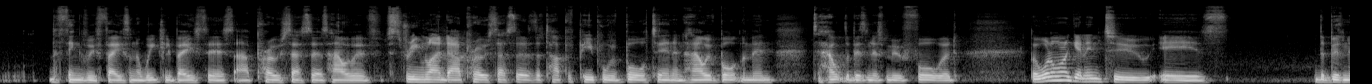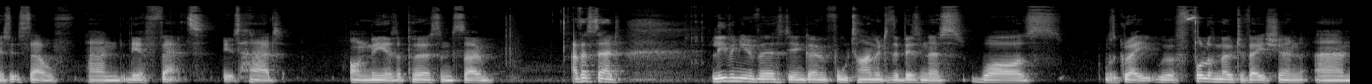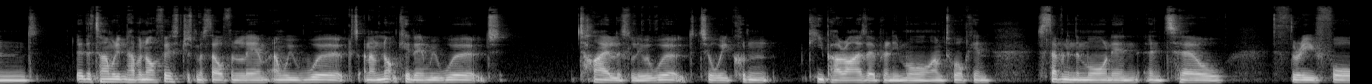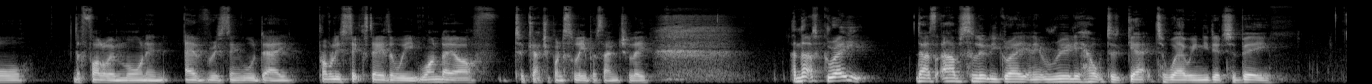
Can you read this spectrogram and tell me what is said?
the things we face on a weekly basis, our processes, how we've streamlined our processes, the type of people we've brought in, and how we've brought them in to help the business move forward. But what I want to get into is the business itself and the effect it's had on me as a person. So, as I said, leaving university and going full time into the business was was great. We were full of motivation, and at the time we didn't have an office, just myself and Liam, and we worked. And I'm not kidding, we worked tirelessly. We worked till we couldn't keep our eyes open anymore. I'm talking seven in the morning until three, four the following morning every single day, probably six days a week, one day off to catch up on sleep essentially. And that's great. That's absolutely great. And it really helped us get to where we needed to be.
